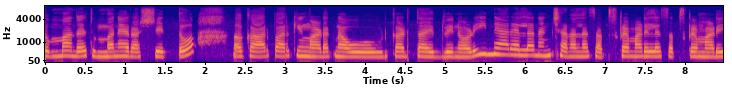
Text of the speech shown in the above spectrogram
ತುಂಬ ಅಂದರೆ ತುಂಬಾ ರಶ್ ಇತ್ತು. ಕಾರ್ ಪಾರ್ಕಿಂಗ್ ಮಾಡೋಕ್ಕೆ ನಾವು ಹುಡ್ಕಾಡ್ತಾ ಇದ್ವಿ ನೋಡಿ. ಇನ್ಯಾರೆಲ್ಲ ನನ್ನ ಚಾನಲ್ನ ಸಬ್ಸ್ಕ್ರೈಬ್ ಮಾಡಿಲ್ಲ ಸಬ್ಸ್ಕ್ರೈಬ್ ಮಾಡಿ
